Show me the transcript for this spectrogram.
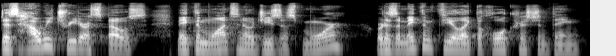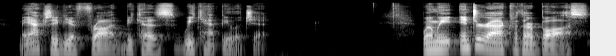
Does how we treat our spouse make them want to know Jesus more, or does it make them feel like the whole Christian thing may actually be a fraud because we can't be legit. When we interact with our boss,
